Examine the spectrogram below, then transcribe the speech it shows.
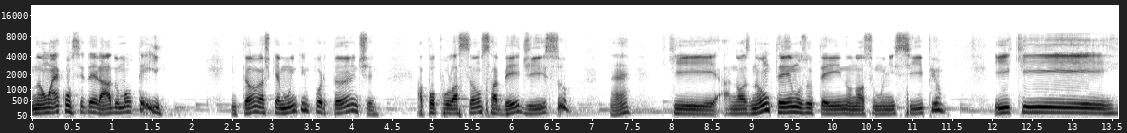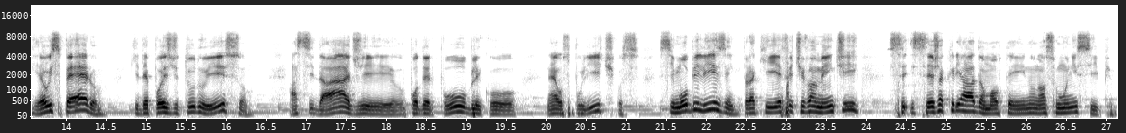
não é considerado uma UTI. Então, eu acho que é muito importante a população saber disso, né, que nós não temos UTI no nosso município e que eu espero que depois de tudo isso, a cidade, o poder público, né, os políticos, se mobilizem para que efetivamente se, seja criada uma UTI no nosso município.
